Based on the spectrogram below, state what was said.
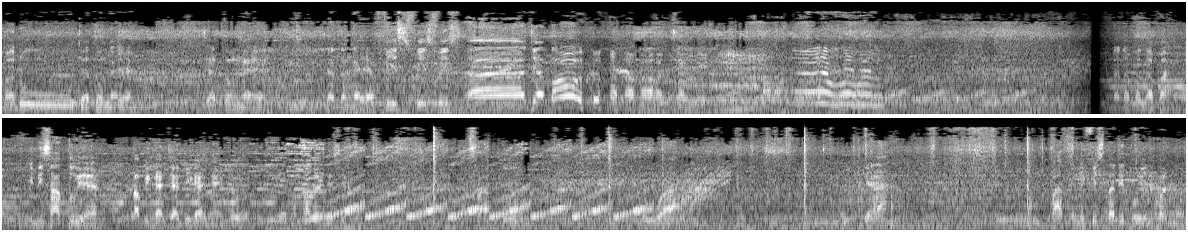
Aduh, jatuh nggak ya? Jatuh nggak ya? jatuh nggak ya fish fish fish ah jatuh kita apa ini satu ya tapi nggak jadi kayaknya itu. Ada di situ. Satu dua tiga empat. Ini fish tadi in one ya.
